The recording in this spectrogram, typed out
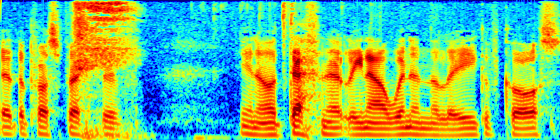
at the prospect of, you know, definitely now winning the league. Of course,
